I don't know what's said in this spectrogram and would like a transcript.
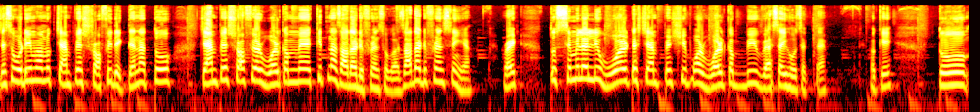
जैसे ओडी में हम लोग चैंपियंस ट्रॉफी देखते हैं ना तो चैंपियंस ट्रॉफी और वर्ल्ड कप में कितना ज़्यादा डिफरेंस होगा? ज़्यादा डिफरेंस नहीं है। राइट तो सिमिलरली वर्ल्ड टेस्ट चैंपियनशिप और वर्ल्ड कप भी वैसा ही हो सकता है ओके तो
